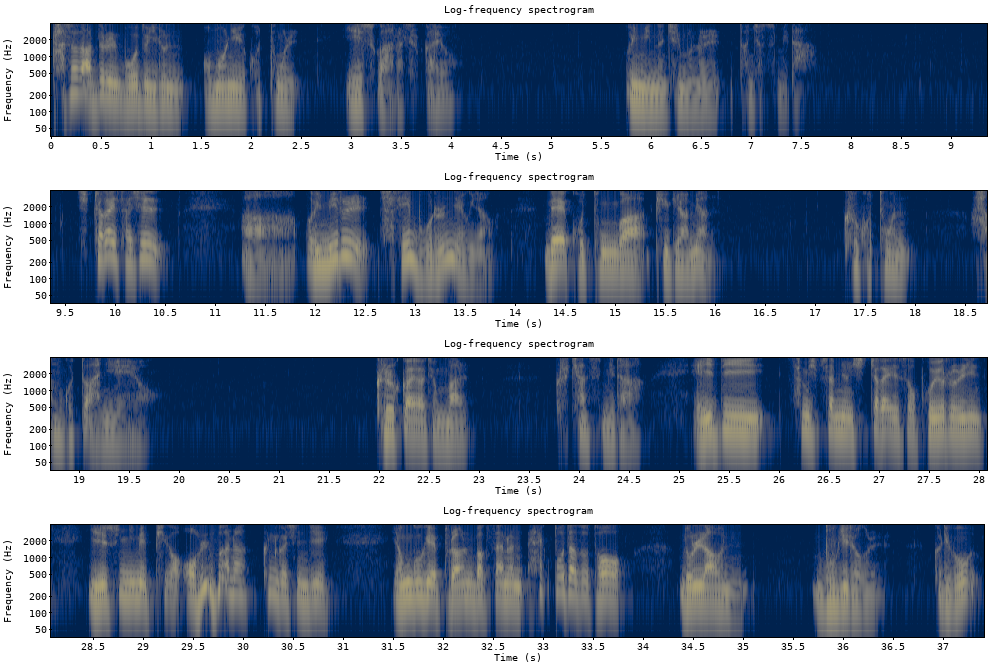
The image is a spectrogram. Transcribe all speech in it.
다섯 아들을 모두 잃은 어머니의 고통을 예수가 알았을까요? 의미 있는 질문을 던졌습니다. 십자가의 사실 아, 의미를 자세히 모르는 내용이죠. 내 고통과 비교하면 그 고통은 아무것도 아니에요. 그럴까요, 정말? 그렇지 않습니다. AD 33년 십자가에서 보혈을 흘린 예수님의 피가 얼마나 큰 것인지 영국의 브라운 박사는 핵보다도 더 놀라운 무기력을 그리고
